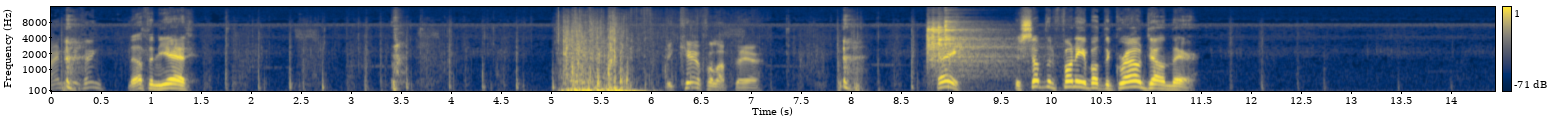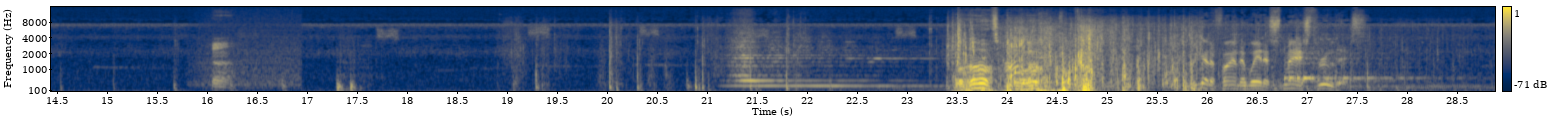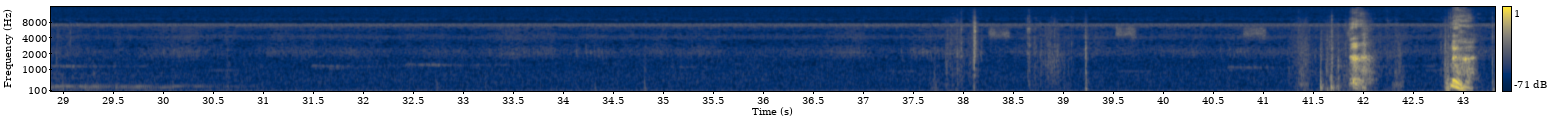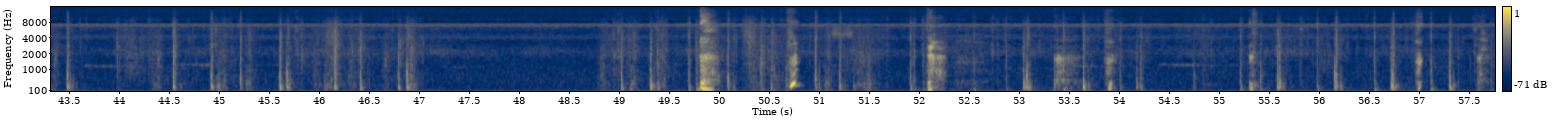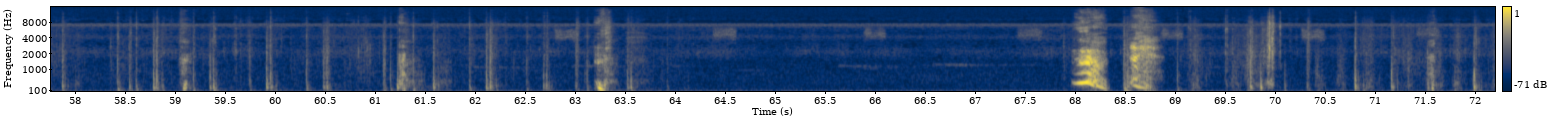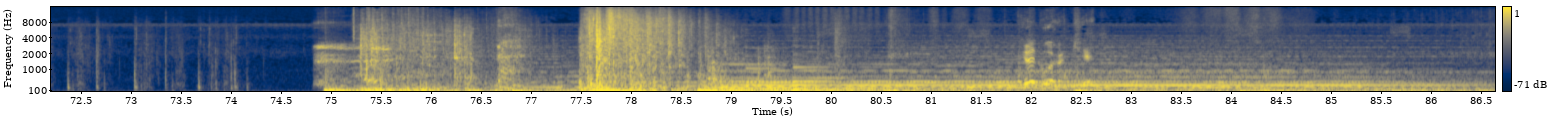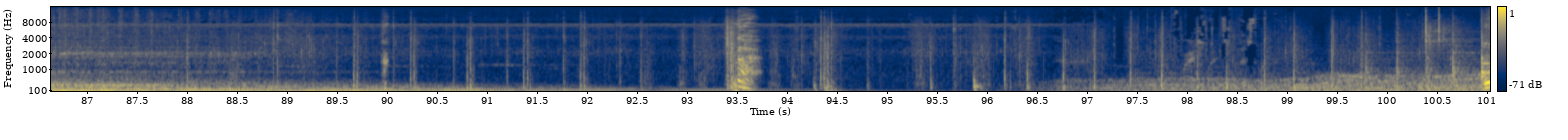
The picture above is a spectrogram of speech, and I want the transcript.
Find anything? Nothing yet. Be careful up there. Hey, there's something funny about the ground down there. Huh. We gotta find a way to smash through this.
